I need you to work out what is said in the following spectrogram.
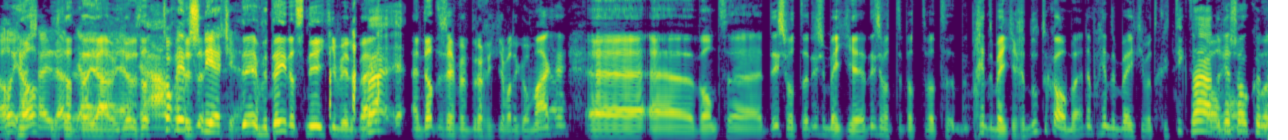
Oh ja, zei Dus dat? dat, ja, weet je, dus dat- Ja, Toch weer een dus, sneertje. de- meteen dat sneertje weer erbij. Maar, eh, En dat is even het bruggetje wat ik wil maken. Eh, eh, want eh, het is wat, het is een beetje, het is wat, wat, wat, het begint een beetje gedoe te komen. hè. Er begint een beetje wat kritiek te Nou ja, er komen is ook op, een,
